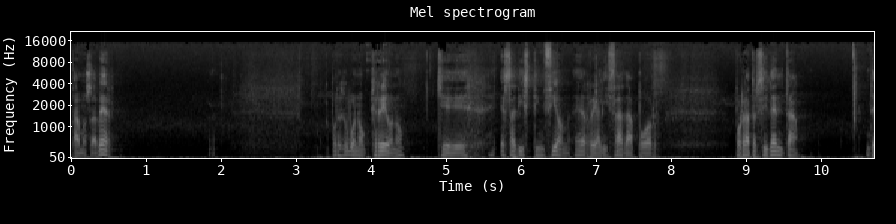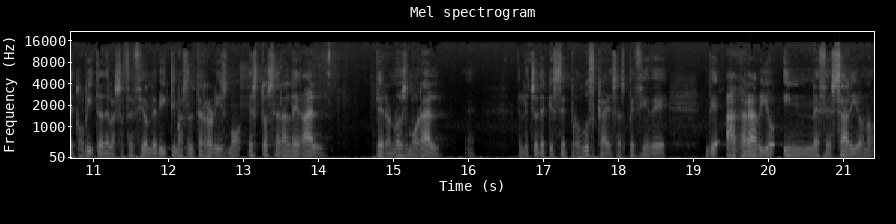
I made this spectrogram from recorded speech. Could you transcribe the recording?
Vamos a ver. Por eso, bueno, creo, ¿no? Que esa distinción eh, realizada por, por la presidenta de COVITE de la Asociación de Víctimas del Terrorismo, esto será legal, pero no es moral. ¿eh? El hecho de que se produzca esa especie de, de agravio innecesario, ¿no?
